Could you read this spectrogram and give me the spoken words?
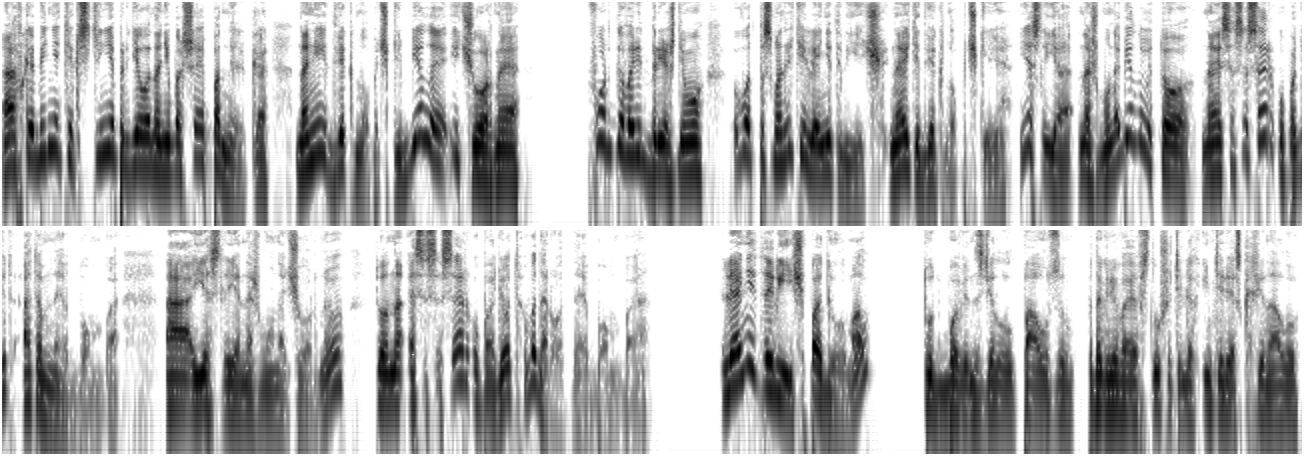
А в кабинете к стене приделана небольшая панелька, на ней две кнопочки, белая и черная — Форд говорит Брежневу, вот посмотрите, Леонид Ильич, на эти две кнопочки. Если я нажму на белую, то на СССР упадет атомная бомба. А если я нажму на черную, то на СССР упадет водородная бомба. Леонид Ильич подумал, тут Бовин сделал паузу, подогревая в слушателях интерес к финалу,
